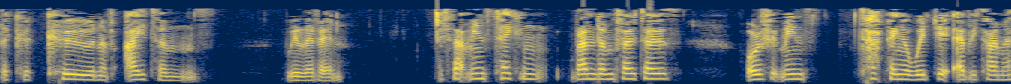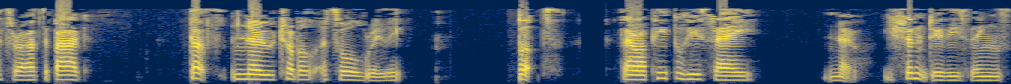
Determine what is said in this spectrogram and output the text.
the cocoon of items we live in. If that means taking random photos, or if it means tapping a widget every time I throw out a bag, that's no trouble at all really. But there are people who say, no, you shouldn't do these things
